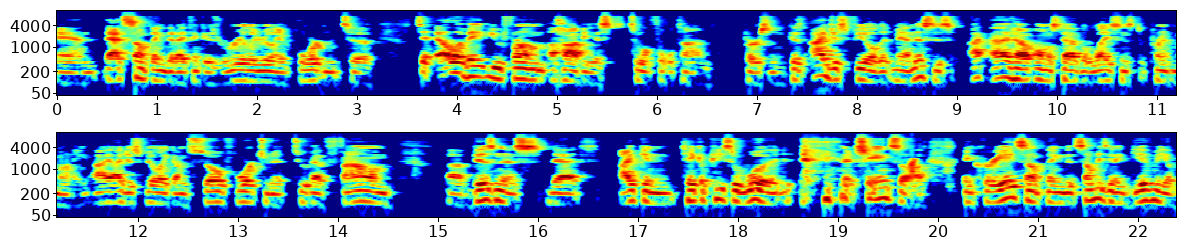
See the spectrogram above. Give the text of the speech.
And that's something that I think is really, really important to to elevate you from a hobbyist to a full time person because I just feel that man, this is I, I have almost have the license to print money. I, I just feel like I'm so fortunate to have found a business that I can take a piece of wood and a chainsaw and create something that somebody's going to give me a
